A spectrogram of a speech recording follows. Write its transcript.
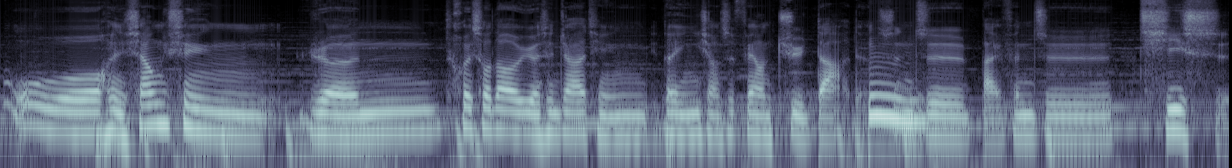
我很相信人会受到原生家庭的影响是非常巨大的，嗯、甚至百分之七十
